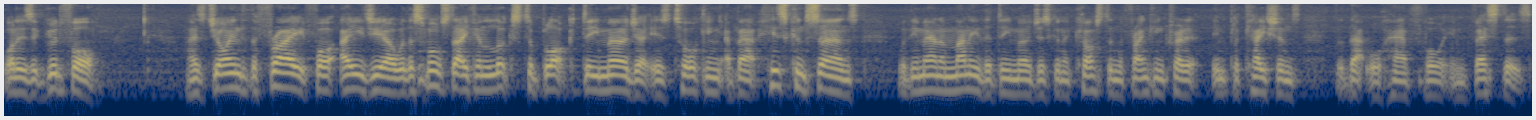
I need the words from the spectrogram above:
what is it good for? Has joined the fray for AGL with a small stake and looks to block demerger, is talking about his concerns with the amount of money the demerger is going to cost and the franking credit implications that that will have for investors.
